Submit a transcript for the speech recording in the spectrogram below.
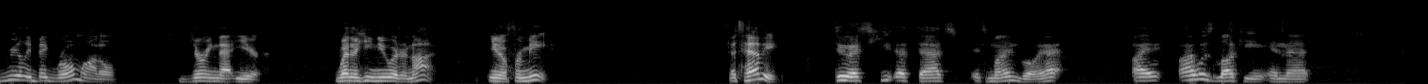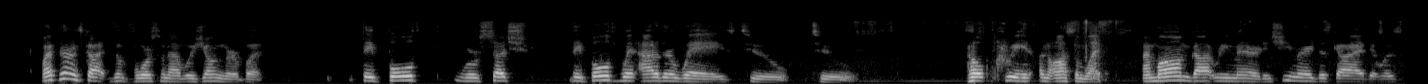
really big role model during that year whether he knew it or not you know for me. That's heavy. Dude, it's that that's it's mind blowing. I, I, I was lucky in that my parents got divorced when I was younger, but they both were such they both went out of their ways to to help create an awesome life. My mom got remarried and she married this guy that was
